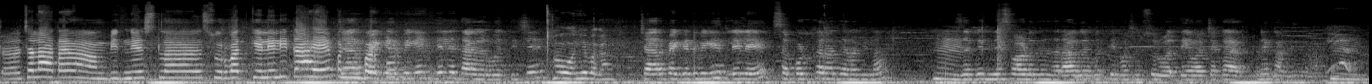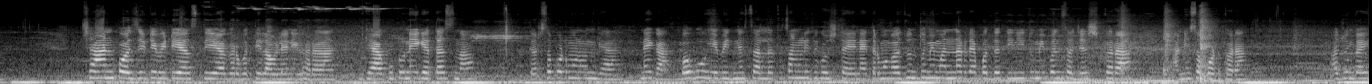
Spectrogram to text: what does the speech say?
तर चला आता बिझनेसला सुरुवात केलेली तर आहे पण भरपूर पॅकेट मी घेतलेले अगरबत्तीचे. हो हे बघा. चार पॅकेट मी घेतलेले सपोर्ट करा जरा तिला. तिचा बिझनेस वाढवते जरा. अगरबत्तीपासून सुरुवात देवाच्या काय नाही का. छान पॉझिटिव्हिटी असते अगरबत्ती लावल्याने घरात. घ्या कुठूनही घेताच ना. तर सपोर्ट म्हणून घ्या. नाही का? बघू हे बिझनेस चाललं तर चांगलीच गोष्ट आहे. नाहीतर मग अजून तुम्ही म्हणणार त्या पद्धतीने तुम्ही पण सजेस्ट करा आणि सपोर्ट करा. अजून काही?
